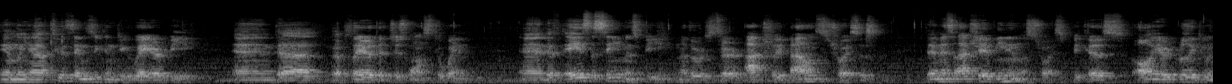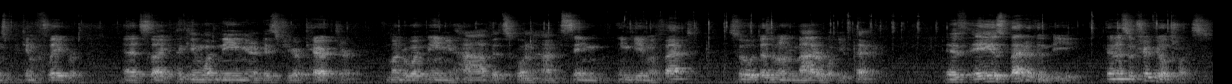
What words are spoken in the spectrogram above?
Namely, you have two things you can do, A or B, and uh, a player that just wants to win. And if A is the same as B, in other words, they're actually balanced choices, then it's actually a meaningless choice because all you're really doing is picking flavor. It's like picking what name is for your character. No matter what name you have, it's going to have the same in-game effect, so it doesn't really matter what you pick. If A is better than B, then it's a trivial choice.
